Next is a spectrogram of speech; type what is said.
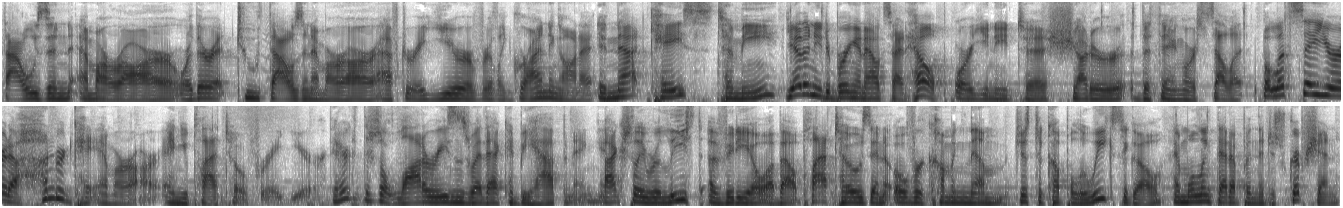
thousand MRR or they're at 2000 MRR after a year of really grinding on it. In that case, to me, you either need to bring in outside help or you need to shutter the thing or sell it. But let's say you're at 100K MRR and you plateau for a year. There, there's a lot of reasons why that could be happening. I actually released a video about plateaus and overcoming them just a couple of weeks ago, and we'll link that up in the description.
